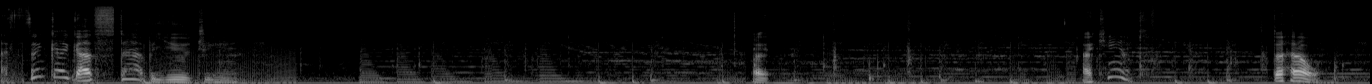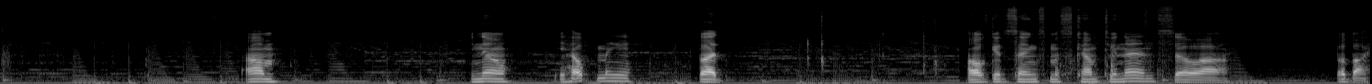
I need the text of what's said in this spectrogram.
I think I got stabbed, Eugene. Wait. I can't. The hell? Um. You know, you helped me, but all good things must come to an end, so, uh, bye-bye.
